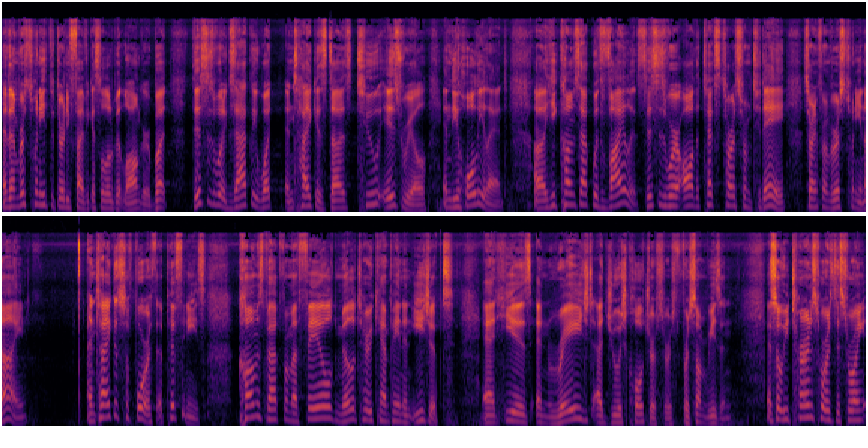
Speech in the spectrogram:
And then verse 28 to 35, it gets a little bit longer. But this is what exactly what Antiochus does to Israel in the Holy Land. Uh, he comes back with violence. This is where all the text starts from today, starting from verse 29. Antiochus IV, Epiphanes, comes back from a failed military campaign in Egypt, and he is enraged at Jewish culture for, for some reason. And so he turns towards destroying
